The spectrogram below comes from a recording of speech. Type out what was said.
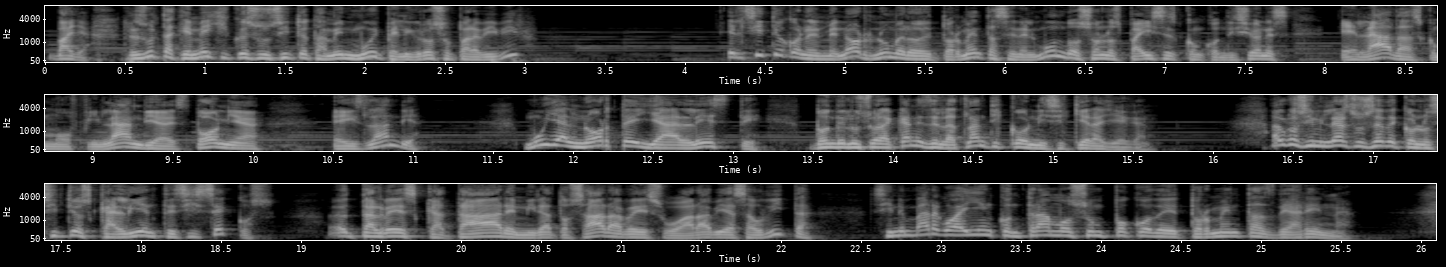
Vaya, resulta que México es un sitio también muy peligroso para vivir. El sitio con el menor número de tormentas en el mundo son los países con condiciones heladas como Finlandia, Estonia e Islandia. Muy al norte y al este, donde los huracanes del Atlántico ni siquiera llegan. Algo similar sucede con los sitios calientes y secos, eh, tal vez Qatar, Emiratos Árabes o Arabia Saudita. Sin embargo, ahí encontramos un poco de tormentas de arena.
